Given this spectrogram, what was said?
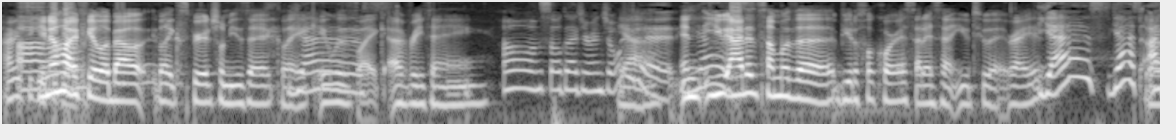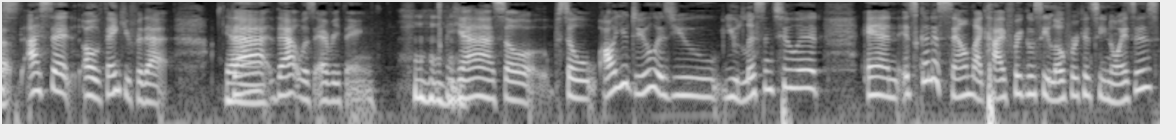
I need to you know how I feel about like spiritual music? Like it was like everything. oh i'm so glad you're enjoying Yeah. it And you added some of the beautiful chorus that I sent you to it, right? Yes, yes. I, Yeah. s- I said, oh, thank you for that. Yeah. That that was everything. yeah so so all you do is you you listen to it and it's going to sound like high frequency low frequency noises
